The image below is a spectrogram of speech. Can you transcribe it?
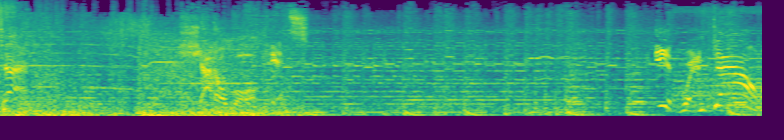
attack. Shadow Ball hits. It went down!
